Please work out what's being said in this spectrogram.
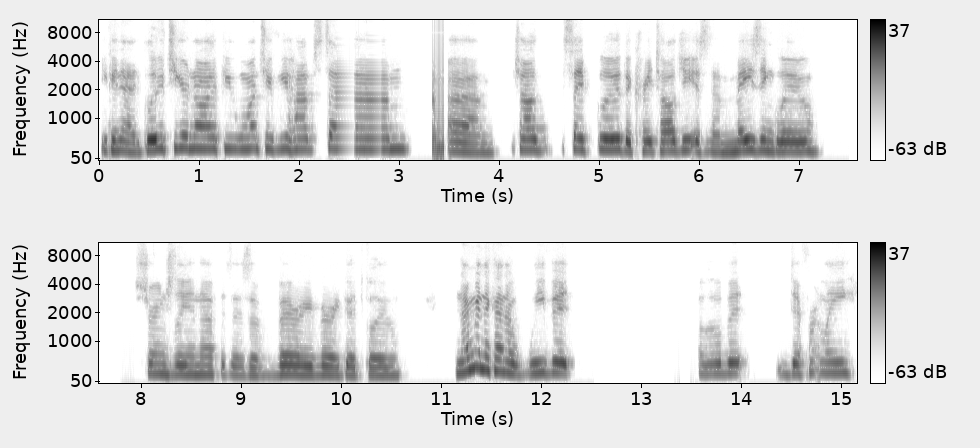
You can add glue to your knot if you want to, if you have some. Um, child safe glue, the Creatology is an amazing glue. Strangely enough, it is a very, very good glue. And I'm going to kind of weave it a little bit differently.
